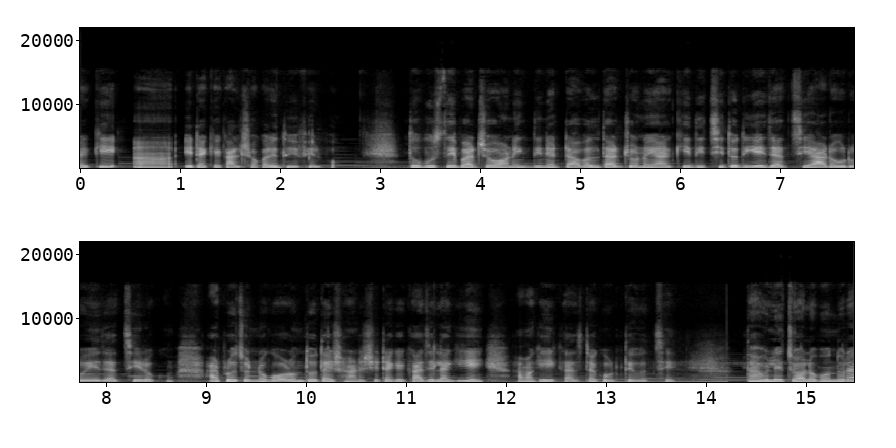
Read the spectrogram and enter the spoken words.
আর কি এটাকে কাল সকালে ধুয়ে ফেলব। তো বুঝতেই পারছ, অনেক দিনের টাওয়াল তার জন্যই আর কি দিচ্ছি তো দিয়েই যাচ্ছি, আরও রয়ে যাচ্ছে এরকম। আর প্রচণ্ড গরম তো, তাই সাঁড়াশিটাকে কাজে লাগিয়েই আমাকে এই কাজটা করতে হচ্ছে। তাহলে চলো বন্ধুরা,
